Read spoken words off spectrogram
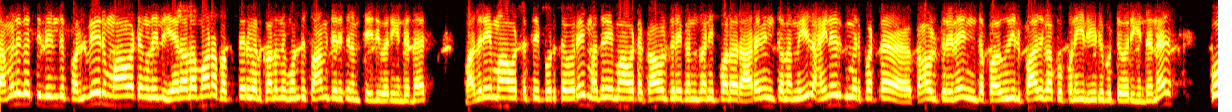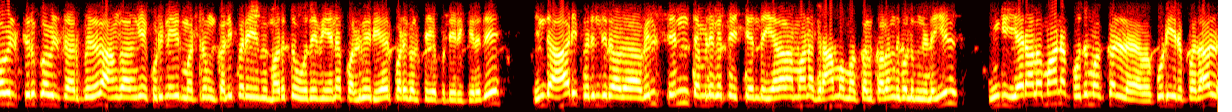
தமிழகத்திலிருந்து பல்வேறு மாவட்டங்களில் ஏராளமான பக்தர்கள் கலந்து கொண்டு சாமி தரிசனம் செய்து வருகின்றனர். மதுரை மாவட்டத்தை பொறுத்தவரை மதுரை மாவட்ட காவல்துறை கண்காணிப்பாளர் அரவிந்த் தலைமையில் ஐநூறுக்கும் மேற்பட்ட காவல்துறையினர் இந்த பகுதியில் பாதுகாப்பு பணியில் ஈடுபட்டு வருகின்றனர். கோவில் திருக்கோவில் சார்பில் ஆங்காங்கே குடிநீர் மற்றும் கழிப்பறை மருத்துவ உதவி என பல்வேறு ஏற்பாடுகள் செய்யப்பட்டிருக்கிறது. இந்த ஆடி பெருந்திராவில் தென் தமிழகத்தைச் சேர்ந்த ஏராளமான கிராம மக்கள் கலந்து கொள்ளும் நிலையில் இங்கு ஏராளமான பொதுமக்கள் கூடியிருப்பதால்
